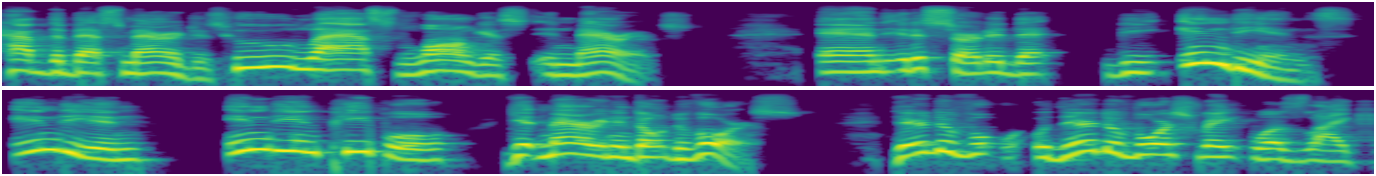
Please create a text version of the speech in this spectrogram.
have the best marriages, who lasts longest in marriage, and it asserted that the Indians, Indian Indian people get married and don't divorce. Their divorce their divorce rate was like,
